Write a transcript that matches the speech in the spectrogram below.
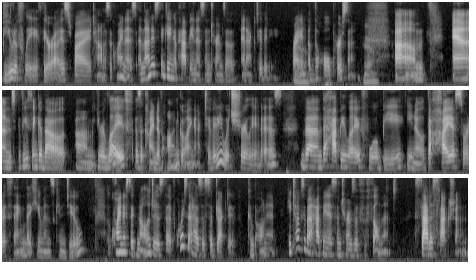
beautifully theorized by Thomas Aquinas. And that is thinking of happiness in terms of an activity, right, yeah. of the whole person. Yeah. Um, and if you think about um, your life as a kind of ongoing activity, which surely it is, then the happy life will be, you know, the highest sort of thing that humans can do. Aquinas acknowledges that, of course, it has a subjective component. He talks about happiness in terms of fulfillment, satisfaction,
